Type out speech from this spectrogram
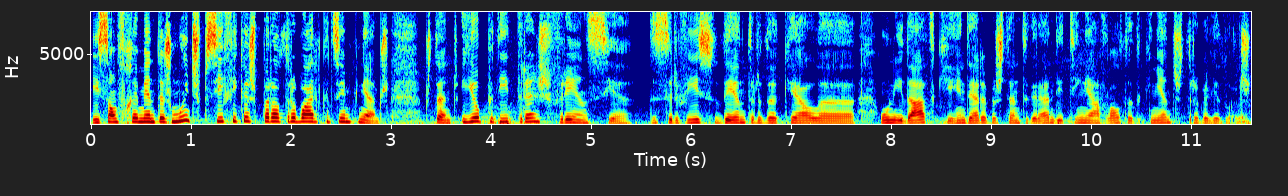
e são ferramentas muito específicas para o trabalho que desempenhamos. Portanto, e eu pedi transferência de serviço dentro daquela unidade que ainda era bastante grande e tinha à volta de 500 trabalhadores.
